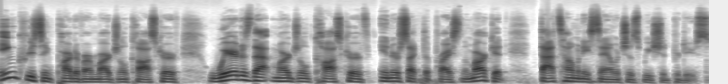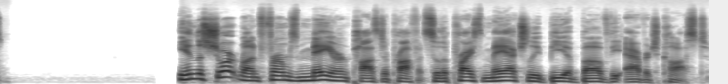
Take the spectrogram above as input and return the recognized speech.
increasing part of our marginal cost curve, where does that marginal cost curve intersect the price in the market? That's how many sandwiches we should produce. In the short run, firms may earn positive profits, so the price may actually be above the average cost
